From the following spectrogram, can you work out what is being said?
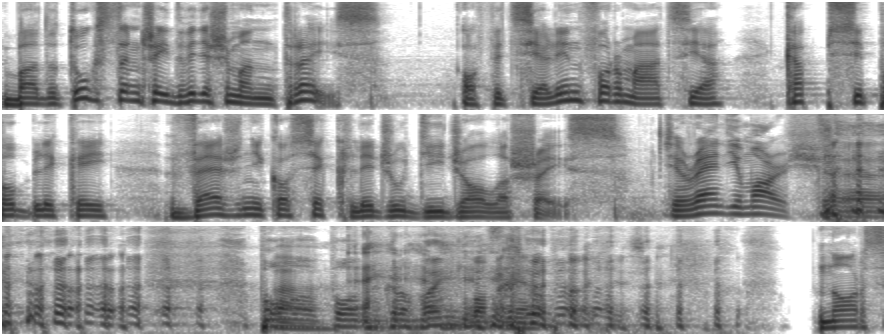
Bet 2022 oficiali informacija kapsi publikai vežnikose klidžių dydžio lašais. Čia Randy Marsh. Po, po mikrobangį. Nors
